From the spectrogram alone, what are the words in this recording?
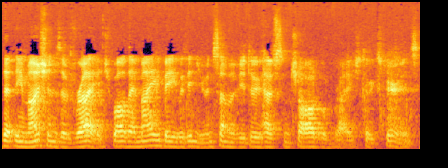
that the emotions of rage, while they may be within you, and some of you do have some childhood rage to experience,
